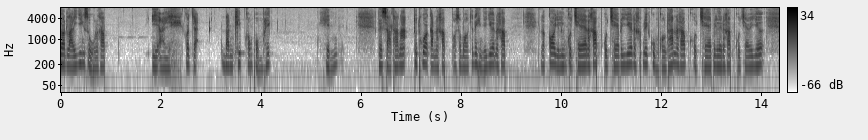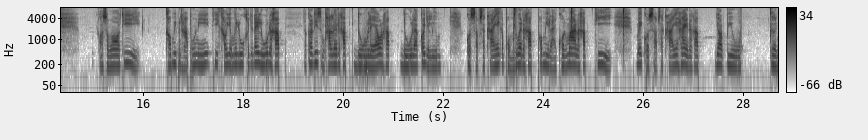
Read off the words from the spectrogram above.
ยอดไลค์ยิ่งสูงนะครับ AI ก็จะ ดันคลิปของผมให้เห็นในสาธารณะทั่วๆกันนะครับอสมอจะได้เห็นเยอะๆนะครับ แล้วก็อย่าลืมกดแชร์นะครับ กดแชร์ไปเยอะนะครับ ในกลุ่มของท่านนะครับ กดแชร์ไปเลยนะครับ กดแชร์ไปเยอะอสมอที่เขามีปัญหาพวกนี้ที่เขายังไม่รู้เขาจะได้รู้นะครับ แล้วก็ที่สำคัญเลยนะครับ ดูแล้วนะครับ ดูแล้วก็อย่าลืมกด subscribe ให้กับผมด้วยนะครับ เพราะมีหลายคนมากนะครับ ที่ไม่กด subscribe ให้นะครับ ยอดวิวเกิน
